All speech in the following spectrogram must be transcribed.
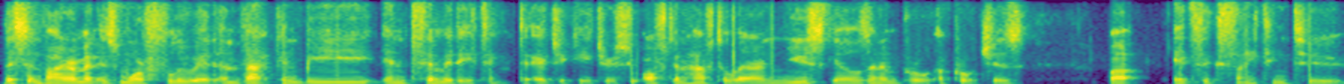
This environment is more fluid and that can be intimidating to educators who often have to learn new skills and approaches, but it's exciting too.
